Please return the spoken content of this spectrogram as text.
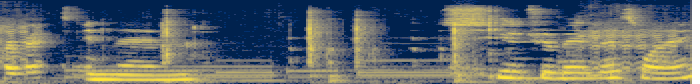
perfect. And then scooch a bit this way.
